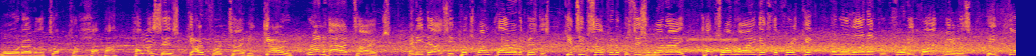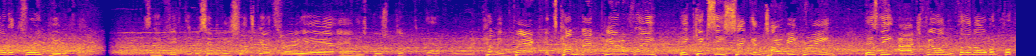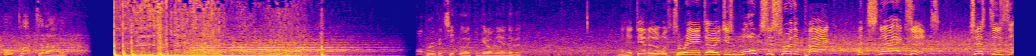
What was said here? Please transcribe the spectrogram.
Ward over the top to Hopper. Hopper hmm. says, go for it, Toby. Go. Run hard, Tobes. And he does. He puts one player out of business, gets himself into position 1A, pops one high and gets the free kick and will line up from 45 metres. He thought it through beautifully. So 50% of his shots go through here and he's pushed it out wide. Coming back. It's come back beautifully. He kicks his second. Toby Greene is the arch villain for the Melbourne Football Club today. Hopper in particular can get on the end of it. They head down towards Taranto. He just waltzes through the pack and snags it. Just as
